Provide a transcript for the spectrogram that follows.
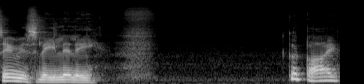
Seriously, Lily. Goodbye.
